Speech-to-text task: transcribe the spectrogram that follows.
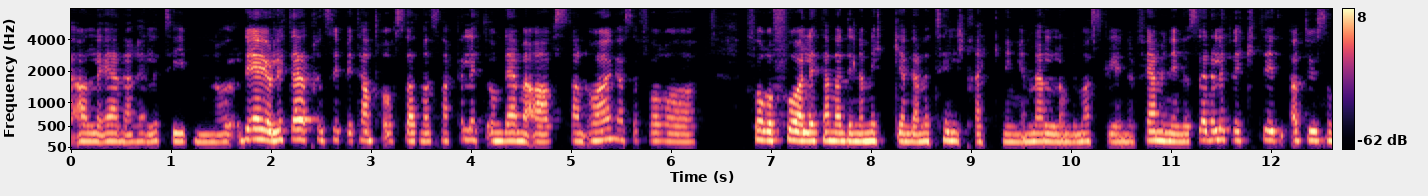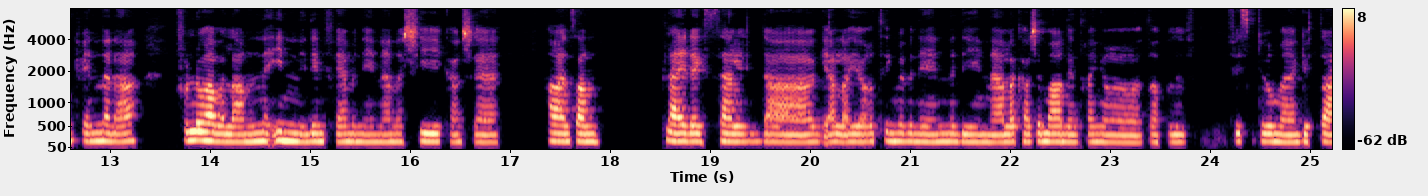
alle, er der hele tiden. Og det er jo litt det prinsippet i tantra også, at man snakker litt om det med avstand òg, altså for å for å få litt denne dynamikken, denne tiltrekningen mellom det maskuline og feminine, så er det litt viktig at du som kvinne da får lov å lande inn i din feminine energi, kanskje ha en sånn pleie deg selv-dag, eller gjøre ting med venninnene dine, eller kanskje mannen din trenger å dra på fisketur med gutta,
